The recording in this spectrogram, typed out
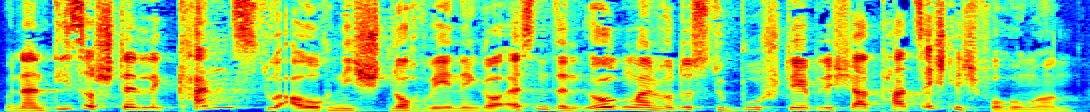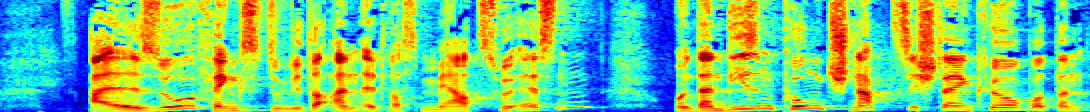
Und an dieser Stelle kannst du auch nicht noch weniger essen, denn irgendwann würdest du buchstäblich ja tatsächlich verhungern. Also fängst du wieder an, etwas mehr zu essen und an diesem Punkt schnappt sich dein Körper dann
